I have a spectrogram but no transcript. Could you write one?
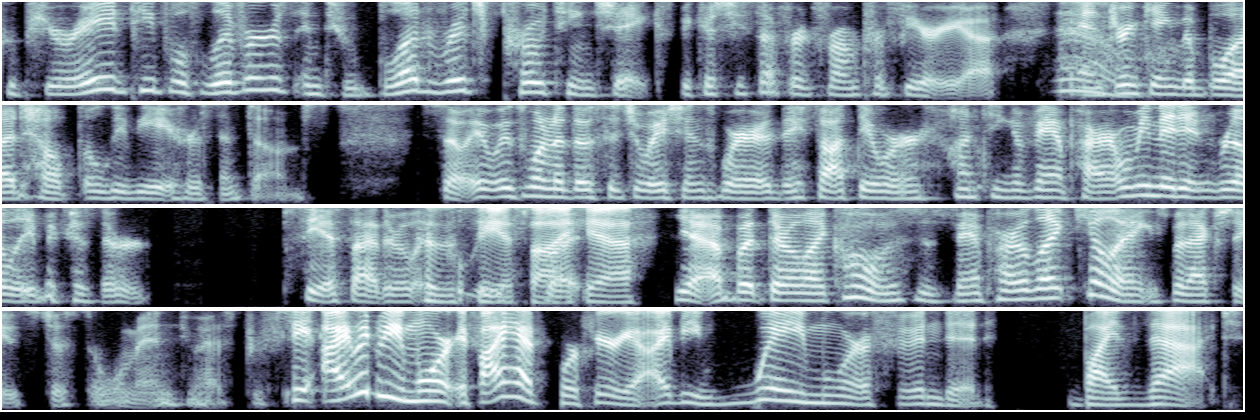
who pureed people's livers into blood rich protein shakes because she suffered from porphyria and drinking the blood helped alleviate her symptoms. So it was one of those situations where they thought they were hunting a vampire. I mean, they didn't really because they're CSI. They're like police, CSI. but- Yeah. yeah, but they're like, oh, this is vampire like killings, but actually, it's just a woman who has porphyria. See, I would be more if I had porphyria, I'd be way more offended by that.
